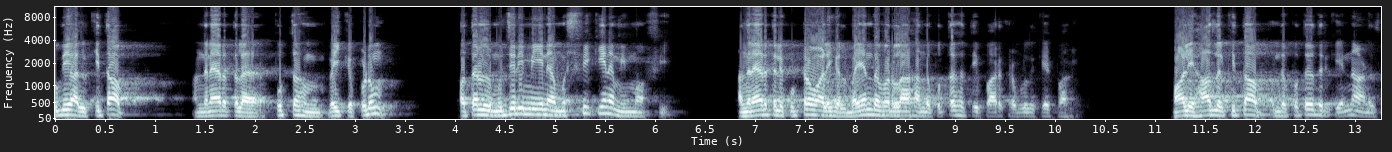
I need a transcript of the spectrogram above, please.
உதயால் கிதாப். அந்த நேரத்துல புத்தகம் வைக்கப்படும். பத்தல் முஜரிமீன முஷ்பிகீன மிம்மாஃபி அந்த நேரத்தில் குற்றவாளிகள் பயந்தவர்களாக அந்த புத்தகத்தை பார்க்கிற பொழுது கேட்பார்கள். மாலி ஹாதல் கிதாப் இந்த புத்தகத்திற்கு என்ன ஆனது?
